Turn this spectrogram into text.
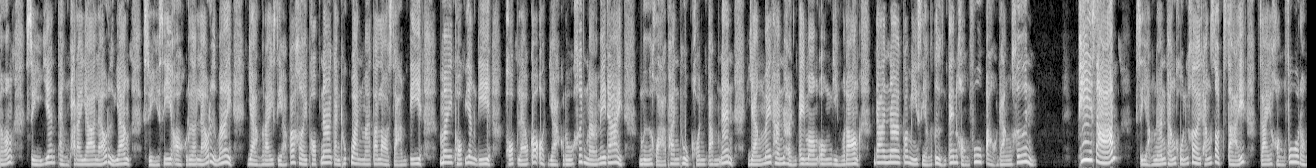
น้องสีเยี่ยนแต่งภรรยาแล้วหรือยังสีซีออกเรือนแล้วหรือไม่ อย่างไรเสียก็เคยพบหน้ากันทุกวันมาตลอดสามปี ไม่พบอย่างดี พบแล้วก็อดอยากรู้ขึ้นมาไม่ได้ มือขวาพันถูกคนกำแน่น ยังไม่ทันหันไปมององค์หญิงรอง ด้านหน้าก็มีเสียงตื่นเต้นของฟู่เป่าดังขึ้น พี่สามเสียงนั้นทั้งคุ้นเคยทั้งสดใส ใจของฟู่หลง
